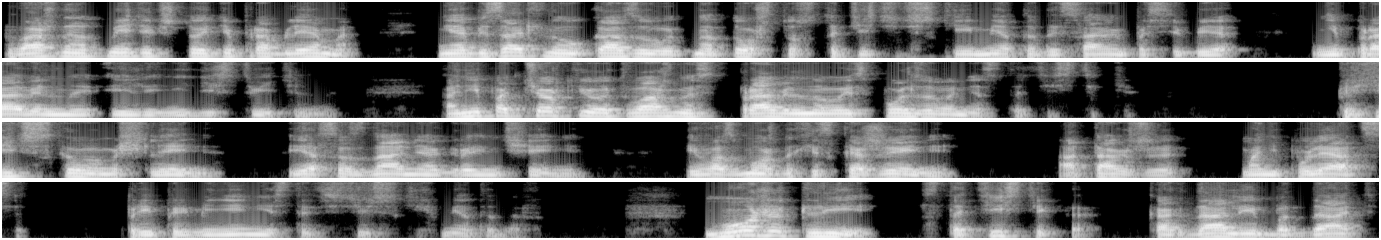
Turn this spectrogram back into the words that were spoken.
Важно отметить, что эти проблемы не обязательно указывают на то, что статистические методы сами по себе неправильны или недействительны. Они подчеркивают важность правильного использования статистики критического мышления и осознания ограничений и возможных искажений, а также манипуляций при применении статистических методов. Может ли статистика когда-либо дать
